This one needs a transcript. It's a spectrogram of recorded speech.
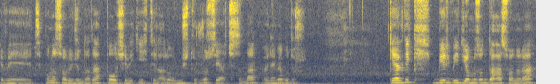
Evet, bunun sonucunda da Bolşevik ihtilali olmuştur. Rusya açısından önemi budur. Geldik bir videomuzun daha sonuna.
